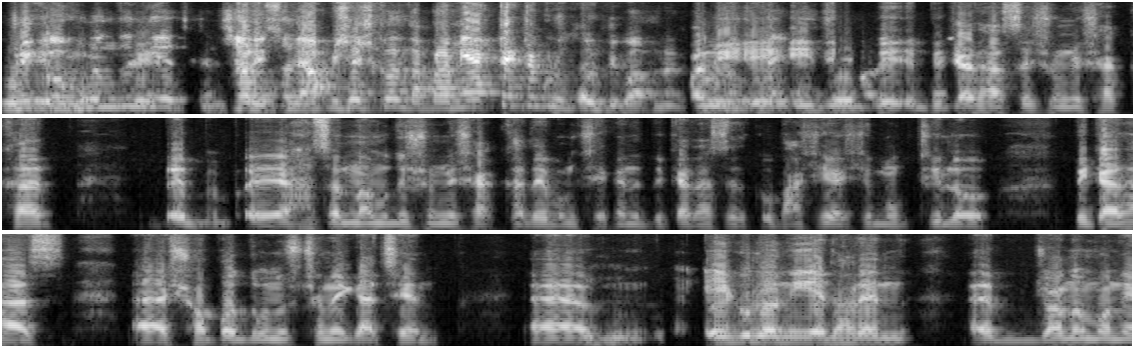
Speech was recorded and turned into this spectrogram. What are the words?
উনি কি এই অভিনন্দন দিয়েছেন? সরি সরি আপনি শেষ করেন তারপর আমি একটা একটা করে উত্তর দিব আপনার। মানে এই- যে পিটার হাসের সঙ্গে সাক্ষাৎ হাসান মাহমুদের সঙ্গে সাক্ষাৎ এবং সেখানে পিটার হাসের খুব হাসি হাসি মুখ ছিল। পিটার হাস শপথ অনুষ্ঠানে গেছেন। আহ, এগুলো নিয়ে ধরেন জনমনে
